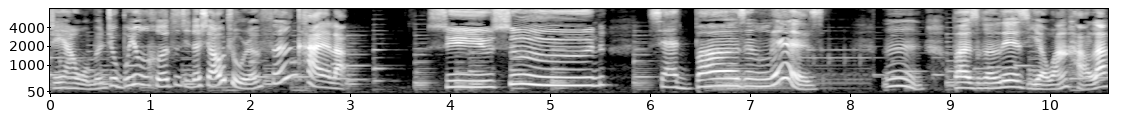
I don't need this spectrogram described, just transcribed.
这样我们就不用和自己的小主人分开了。See you soon。 said Buzz and Liz. 嗯，Buzz 和 Liz 也玩好了，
